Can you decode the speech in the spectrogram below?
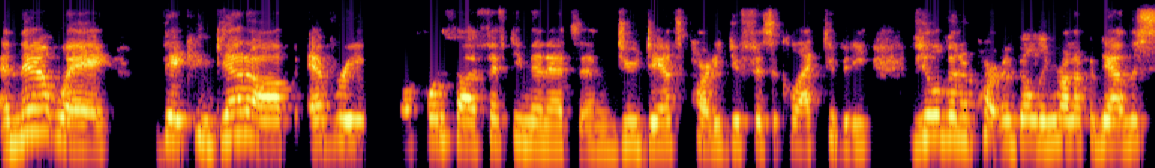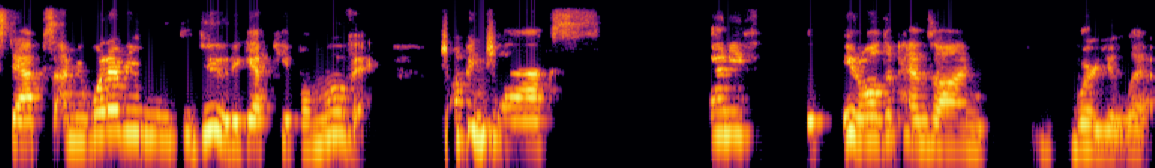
And that way they can get up every 45, 50 minutes and do dance party, do physical activity. If you live in an apartment building, run up and down the steps. I mean, whatever you need to do to get people moving. Jumping jacks, anything. It, it all depends on where you live.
